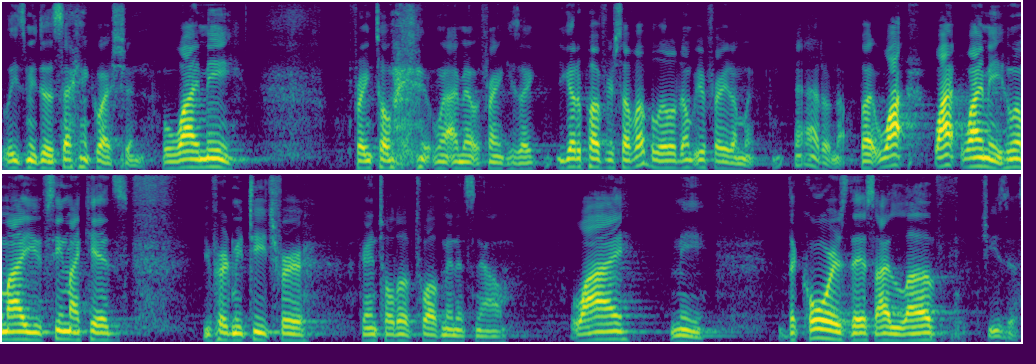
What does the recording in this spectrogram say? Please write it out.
It leads me to the second question. Well, why me? Frank told me when I met with Frank, he's like, you got to puff yourself up a little. Don't be afraid. I'm like, I don't know. But why, why, why me? Who am I? You've seen my kids. You've heard me teach for a grand total of 12 minutes now. Why me? The core is this I love Jesus.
